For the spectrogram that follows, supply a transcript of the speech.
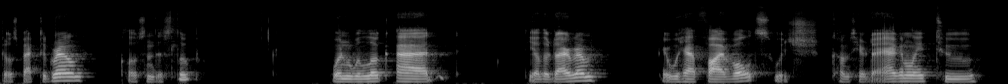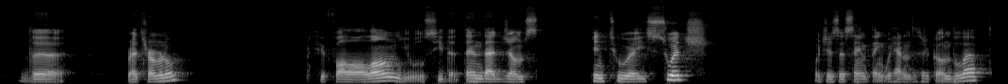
goes back to ground, closing this loop. When we look at the other diagram, here we have 5 volts, which comes here diagonally to the red terminal. If you follow along, you will see that then that jumps into a switch, which is the same thing we had in the circle on the left.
